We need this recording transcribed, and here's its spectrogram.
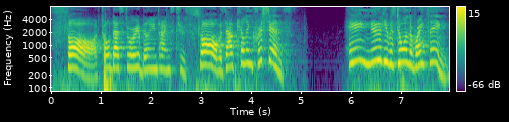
Saul, I've told that story a billion times too. Saul was out killing Christians. He knew he was doing the right thing,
